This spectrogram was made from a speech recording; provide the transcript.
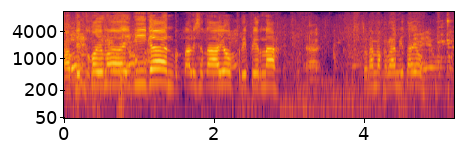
update ko kayo mga kaibigan. Pagpalis na tayo. Prepare na. Sana makarami tayo. Nahuli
